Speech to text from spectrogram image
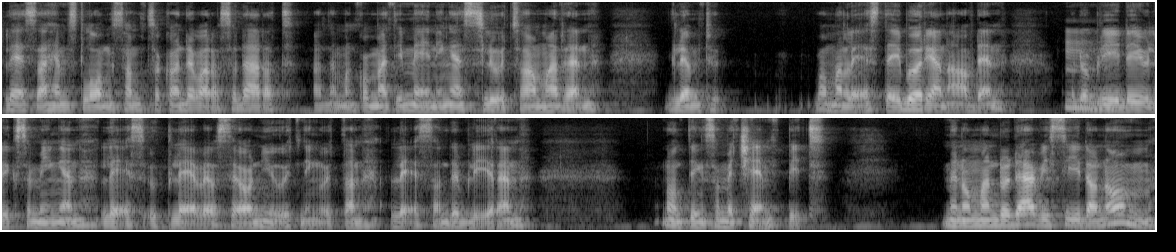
läser hemskt långsamt så kan det vara så där att, att när man kommer till meningens slut så har man redan glömt vad man läste i början av den. Och då mm. blir det ju liksom ingen läsupplevelse och njutning, utan läsande blir en, någonting som är kämpigt. Men om man då där vid sidan om,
